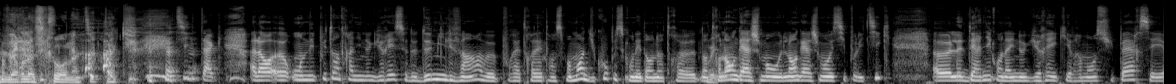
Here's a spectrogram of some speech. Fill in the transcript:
L'horloge tourne, tic tac. tic tac. Alors, euh, on est plutôt en train d'inaugurer ceux de 2020, pour être honnête en ce moment. Du coup, puisqu'on est dans notre notre engagement, l'engagement aussi politique. le dernier qu'on a inauguré et qui est vraiment super, c'est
